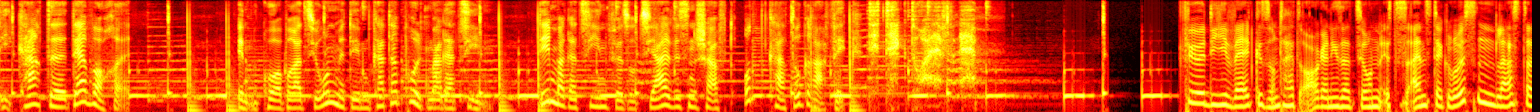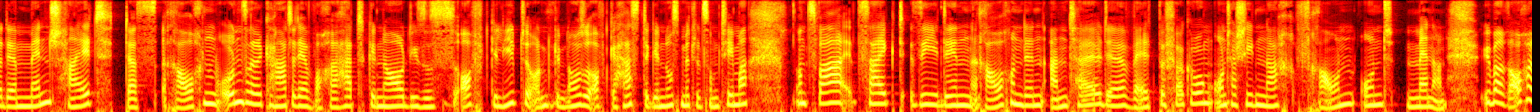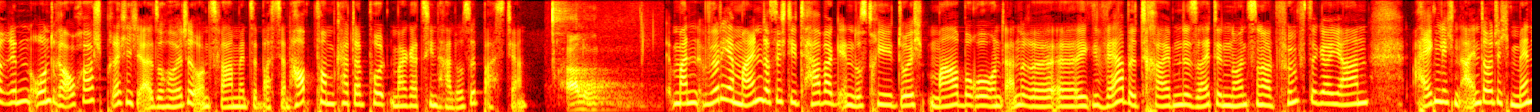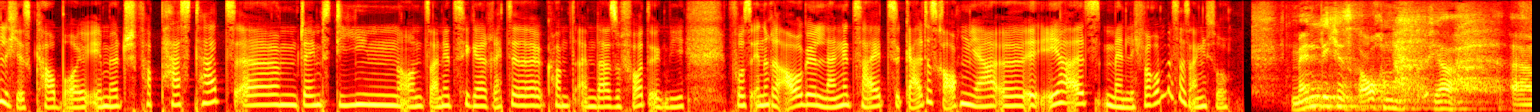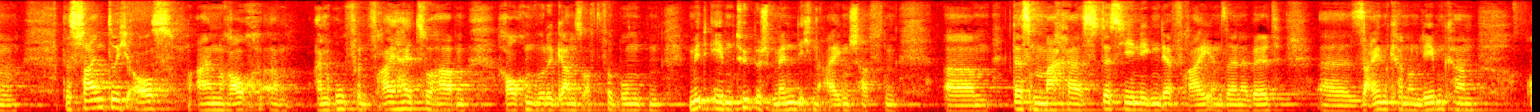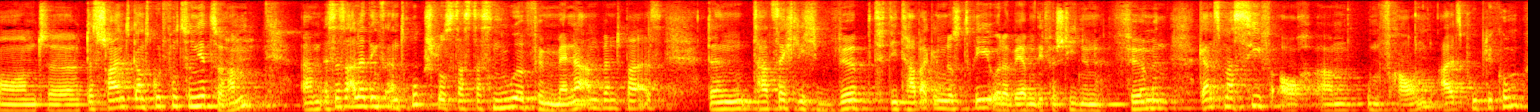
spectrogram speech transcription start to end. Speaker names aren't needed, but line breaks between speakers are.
Die Karte der Woche. In Kooperation mit dem Katapult Magazin, dem Magazin für Sozialwissenschaft und Kartografik. Detektor FM.
Für die Weltgesundheitsorganisation ist es eines der größten Laster der Menschheit, das Rauchen. Unsere Karte der Woche hat genau dieses oft geliebte und genauso oft gehasste Genussmittel zum Thema. Und zwar zeigt sie den rauchenden Anteil der Weltbevölkerung, unterschieden nach Frauen und Männern. Über Raucherinnen und Raucher spreche ich also heute und zwar mit Sebastian Haupt vom Katapult Magazin. Hallo Sebastian.
Hallo.
Man würde ja meinen, dass sich die Tabakindustrie durch Marlboro und andere äh, Gewerbetreibende seit den 1950er Jahren eigentlich ein eindeutig männliches Cowboy-Image verpasst hat. Ähm, James Dean und seine Zigarette kommt einem da sofort irgendwie vors innere Auge. Lange Zeit galt das Rauchen ja äh, eher als männlich. Warum ist das eigentlich so?
Männliches Rauchen, ja, ähm, das scheint durchaus ein Rauch. Ähm einen Ruf von Freiheit zu haben. Rauchen wurde ganz oft verbunden mit eben typisch männlichen Eigenschaften ähm, des Machers, desjenigen, der frei in seiner Welt äh, sein kann und leben kann. Und äh, das scheint ganz gut funktioniert zu haben. Ähm, es ist allerdings ein Trugschluss, dass das nur für Männer anwendbar ist. Denn tatsächlich wirbt die Tabakindustrie oder werben die verschiedenen Firmen ganz massiv auch ähm, um Frauen als Publikum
